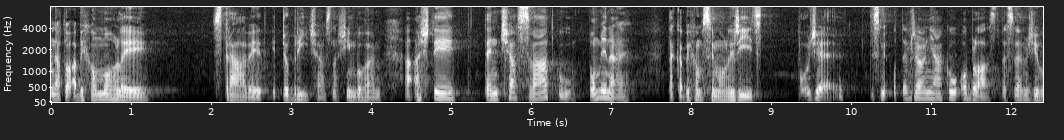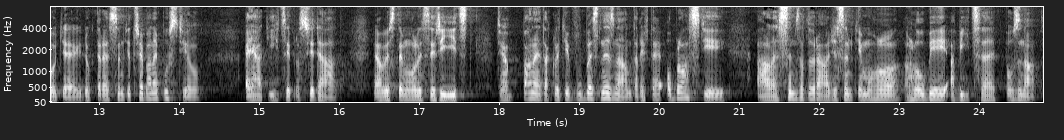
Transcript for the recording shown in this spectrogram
na to, abychom mohli strávit i dobrý čas naším Bohem. A až ty, ten čas svátků pomine, tak abychom si mohli říct, bože, ty jsi mi otevřel nějakou oblast ve svém životě, do které jsem tě třeba nepustil. A já ti chci prostě dát. Abyste mohli si říct, já, pane, takhle tě vůbec neznám tady v té oblasti, ale jsem za to rád, že jsem tě mohl hlouběji a více poznat.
